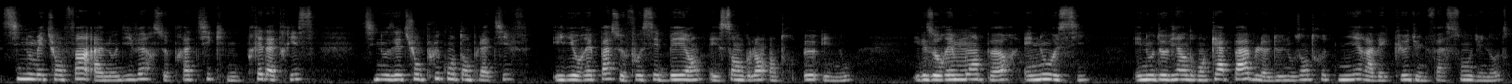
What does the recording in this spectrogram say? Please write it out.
si nous mettions fin à nos diverses pratiques prédatrices, si nous étions plus contemplatifs, il n'y aurait pas ce fossé béant et sanglant entre eux et nous. Ils auraient moins peur, et nous aussi, et nous deviendrons capables de nous entretenir avec eux d'une façon ou d'une autre,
